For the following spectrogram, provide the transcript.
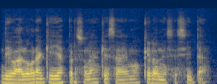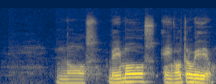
de valor a aquellas personas que sabemos que lo necesitan. Nos vemos en otro video.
